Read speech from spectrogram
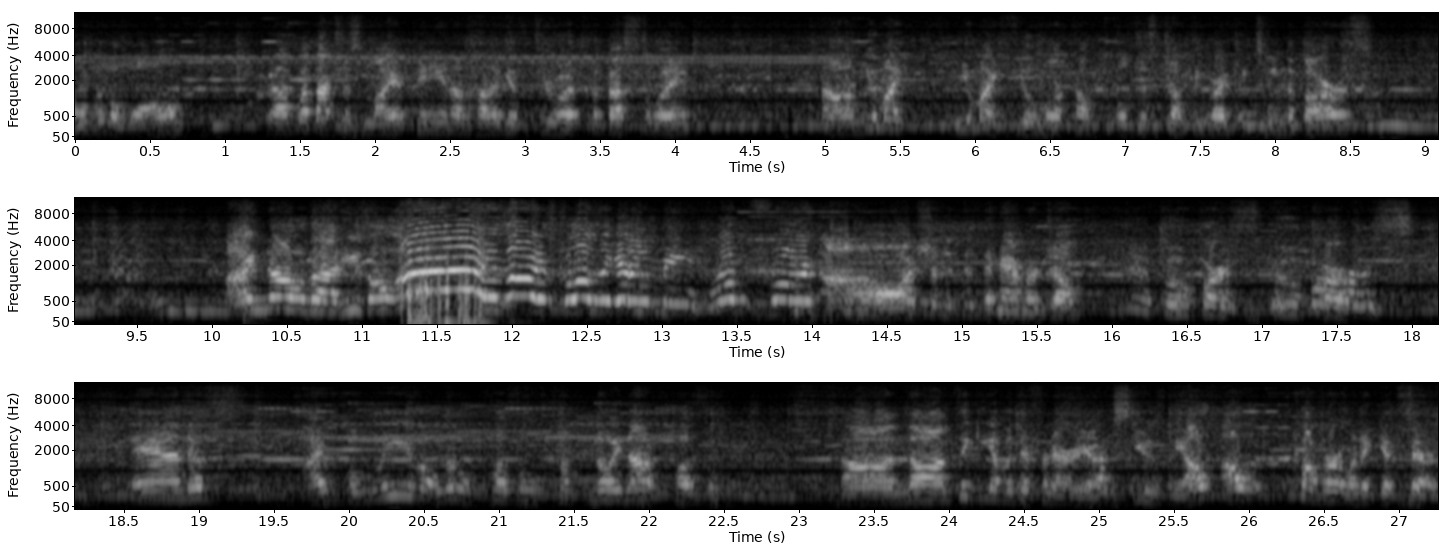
over the wall. Uh, but that's just my opinion on how to get through it the best way. Um, you might you might feel more comfortable just jumping right between the bars. I know that he's all ah, he's always Oh, I should have did the hammer jump. Boopers, scoopers, and it's I believe a little puzzle. no, not a puzzle. Uh, no, I'm thinking of a different area. Excuse me. I'll I'll cover it when it gets there.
